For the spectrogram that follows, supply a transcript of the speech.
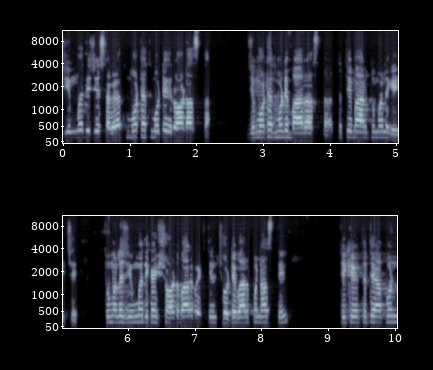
जिममध्ये जे सगळ्यात मोठ्यात मोठे रॉड असतात जे मोठ्यात मोठे बार असतात तर ते बार तुम्हाला घ्यायचे. तुम्हाला जिममध्ये काही शॉर्ट बार भेटतील छोटे बार पण असतील. ठीक आहे? तर ते आपण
